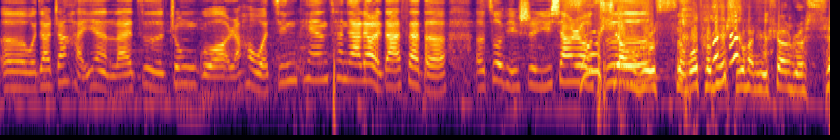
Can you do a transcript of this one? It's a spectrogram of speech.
呃，我叫张海燕，来自中国。然后我今天参加料理大赛的呃作品是鱼香肉丝。鱼香肉丝，我特别喜欢鱼香肉丝。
